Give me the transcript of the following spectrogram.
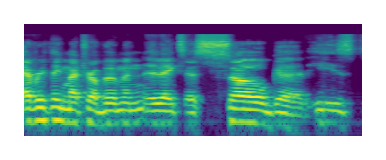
everything Metro Boomin it makes is so good. He's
